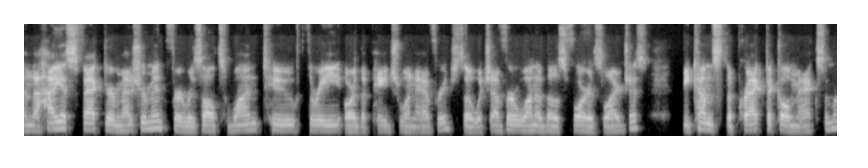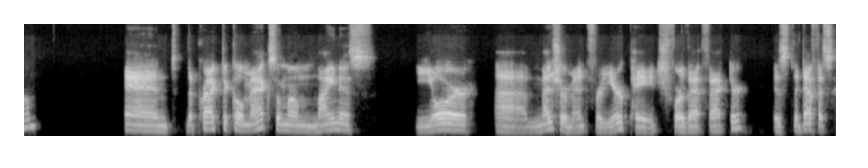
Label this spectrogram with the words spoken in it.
and the highest factor measurement for results one, two, three, or the page one average, so whichever one of those four is largest, becomes the practical maximum and the practical maximum minus your uh, measurement for your page for that factor is the deficit.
